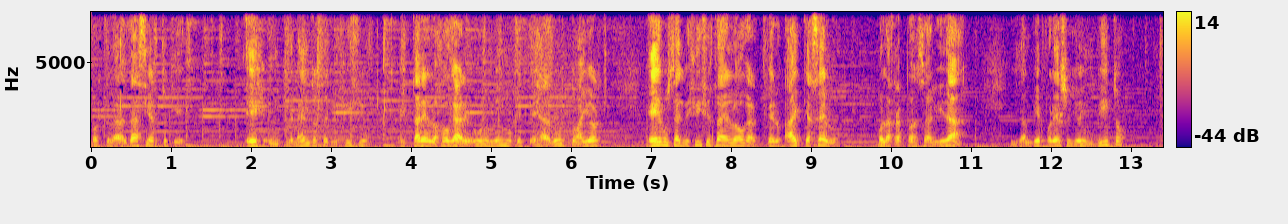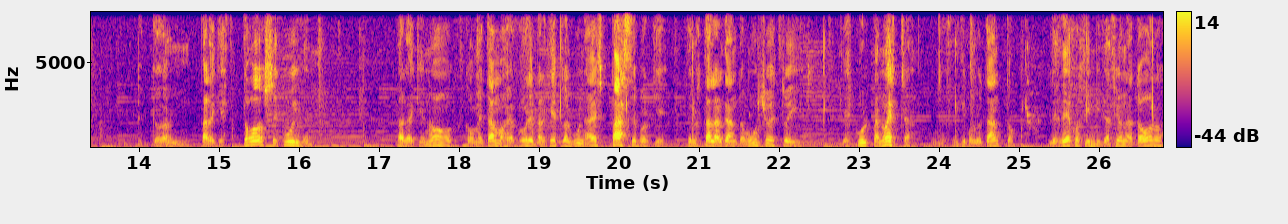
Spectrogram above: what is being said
porque la verdad es cierto que es un tremendo sacrificio estar en los hogares, uno mismo que es adulto mayor, es un sacrificio estar en los hogares, pero hay que hacerlo por la responsabilidad. Y también por eso yo invito para que todos se cuiden, para que no cometamos errores, para que esto alguna vez pase, porque se lo está alargando mucho esto y es culpa nuestra. Así que por lo tanto, les dejo esta invitación a todos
